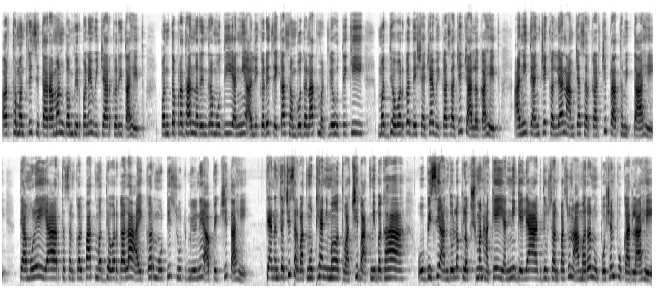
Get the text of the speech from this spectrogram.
अर्थमंत्री सीतारामन गंभीरपणे विचार करीत आहेत. पंतप्रधान नरेंद्र मोदी यांनी अलीकडेच एका संबोधनात म्हटले होते की मध्यवर्ग देशाच्या विकासाचे चालक आहेत आणि त्यांचे कल्याण आमच्या सरकारची प्राथमिकता आहे. त्यामुळे या अर्थसंकल्पात मध्यवर्गाला आयकर मोठी सूट मिळणे अपेक्षित आहे. त्यानंतरची सर्वात मोठी आणि महत्त्वाची बातमी बघा. ओबीसी आंदोलक लक्ष्मण हाके यांनी गेल्या आठ दिवसांपासून आमरण उपोषण पुकारलं आहे.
